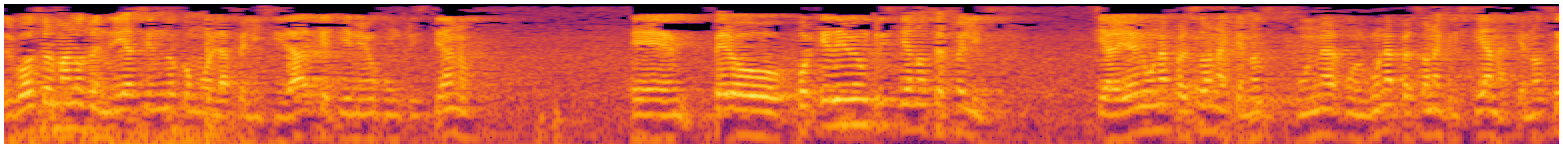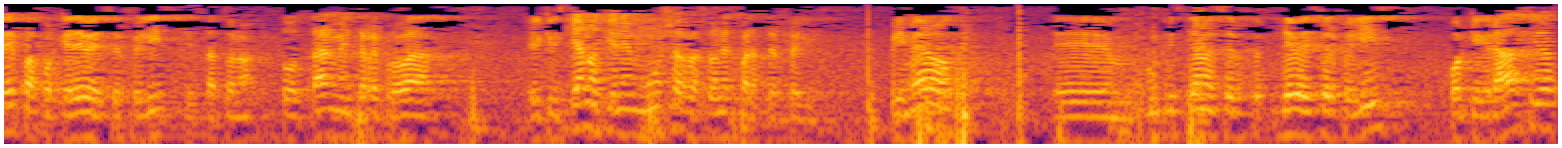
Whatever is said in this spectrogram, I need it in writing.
El gozo, hermanos, vendría siendo como la felicidad que tiene un cristiano. Eh, pero, ¿por qué debe un cristiano ser feliz? Si hay alguna persona que no, una, alguna persona cristiana que no sepa por qué debe ser feliz, está totalmente reprobada. El cristiano tiene muchas razones para ser feliz. Primero, eh, un cristiano debe ser feliz porque gracias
